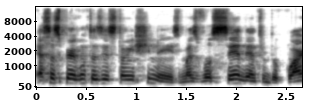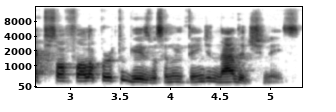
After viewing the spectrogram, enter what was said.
Essas perguntas estão em chinês, mas você dentro do quarto só fala português, você não entende nada de chinês.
